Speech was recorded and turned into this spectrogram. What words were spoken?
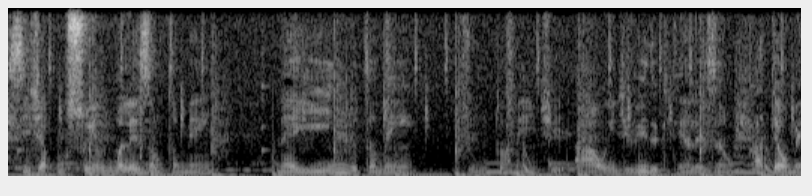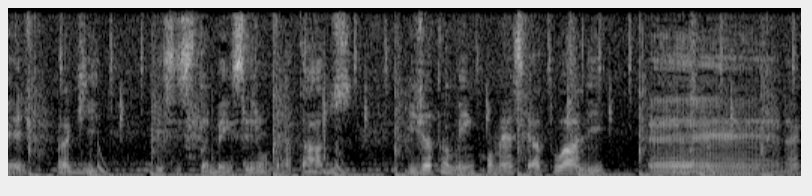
se já possuem alguma lesão também, né, e indo também juntamente ao indivíduo que tem a lesão até o médico para que esses também sejam tratados e já também comece a atuar ali é, né,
